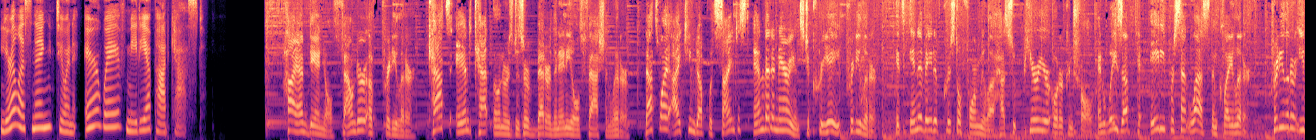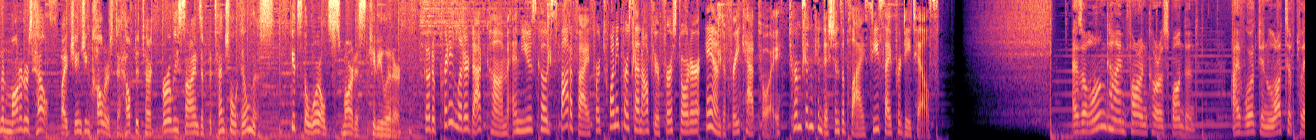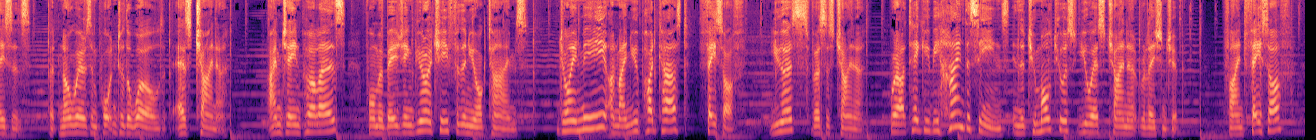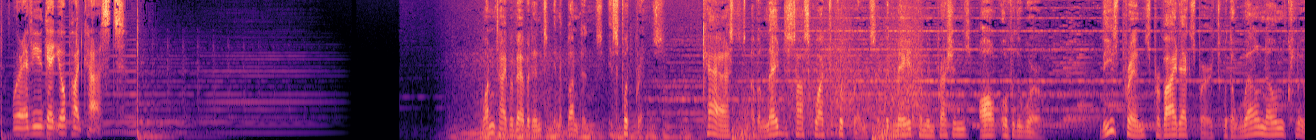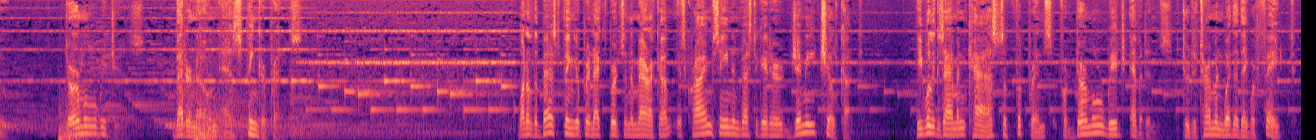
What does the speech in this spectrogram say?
You're listening to an Airwave Media Podcast. Hi, I'm Daniel, founder of Pretty Litter. Cats and cat owners deserve better than any old fashioned litter. That's why I teamed up with scientists and veterinarians to create Pretty Litter. Its innovative crystal formula has superior odor control and weighs up to 80% less than clay litter. Pretty Litter even monitors health by changing colors to help detect early signs of potential illness. It's the world's smartest kitty litter. Go to prettylitter.com and use code SPOTIFY for 20% off your first order and a free cat toy. Terms and conditions apply. See site for details. As a longtime foreign correspondent, I've worked in lots of places, but nowhere as important to the world as China. I'm Jane Perlez, former Beijing bureau chief for the New York Times. Join me on my new podcast, Face Off US versus China, where I'll take you behind the scenes in the tumultuous US China relationship. Find Face Off wherever you get your podcasts. One type of evidence in abundance is footprints. Casts of alleged Sasquatch footprints have been made from impressions all over the world. These prints provide experts with a well-known clue, dermal ridges, better known as fingerprints. One of the best fingerprint experts in America is crime scene investigator Jimmy Chilcutt. He will examine casts of footprints for dermal ridge evidence to determine whether they were faked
